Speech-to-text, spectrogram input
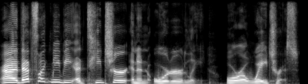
Uh, that's like maybe a teacher and an orderly or a waitress.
